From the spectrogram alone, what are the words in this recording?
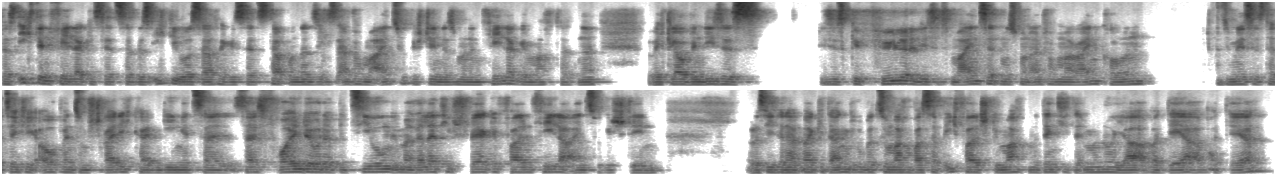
dass ich den Fehler gesetzt habe, dass ich die Ursache gesetzt habe und dann sich es einfach mal einzugestehen, dass man einen Fehler gemacht hat. Ne? Aber ich glaube, in dieses, dieses Gefühl oder dieses Mindset muss man einfach mal reinkommen. Also mir ist es tatsächlich auch, wenn es um Streitigkeiten ging, jetzt sei, sei es Freunde oder Beziehungen, immer relativ schwer gefallen, Fehler einzugestehen oder sich dann halt mal Gedanken darüber zu machen, was habe ich falsch gemacht. Man denkt sich dann immer nur, ja, aber der, aber der.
